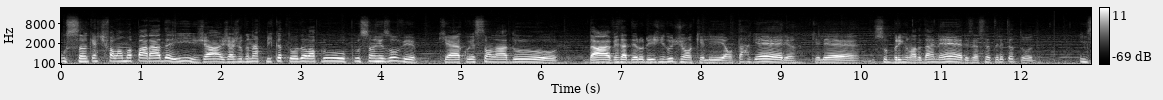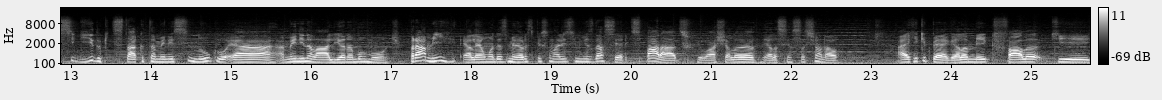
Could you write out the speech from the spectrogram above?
o Sam quer te falar uma parada aí, já, já jogando a pica toda lá pro, pro Sam resolver. Que é a questão lá do. Da verdadeira origem do John, que ele é um Targaryen, que ele é sobrinho lá da Daenerys, essa treta toda. Em seguida, o que destaca também nesse núcleo é a, a menina lá, a Liana Mormont. Pra mim, ela é uma das melhores personagens femininas da série, disparado. Eu acho ela, ela sensacional. Aí o que que pega? Ela meio que fala que,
